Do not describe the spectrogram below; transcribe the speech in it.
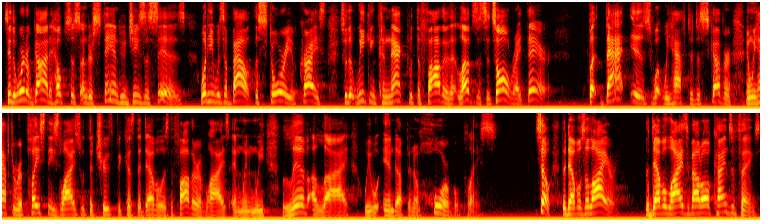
See, the Word of God helps us understand who Jesus is, what he was about, the story of Christ, so that we can connect with the Father that loves us. It's all right there. But that is what we have to discover. And we have to replace these lies with the truth because the devil is the father of lies. And when we live a lie, we will end up in a horrible place. So, the devil's a liar. The devil lies about all kinds of things.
